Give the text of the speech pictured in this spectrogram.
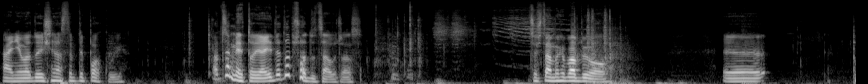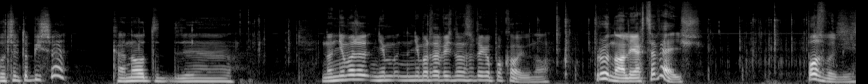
A, nie ładuje się następny pokój. A co mnie to? Ja idę do przodu cały czas. Coś tam chyba było. Eee, po czym to pisze? Cannot... E... No nie może, nie, nie można wejść do następnego pokoju, no. Trudno, ale ja chcę wejść. Pozwól mi.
